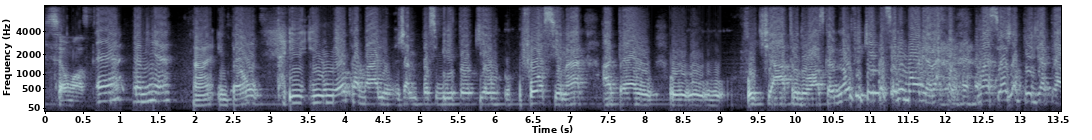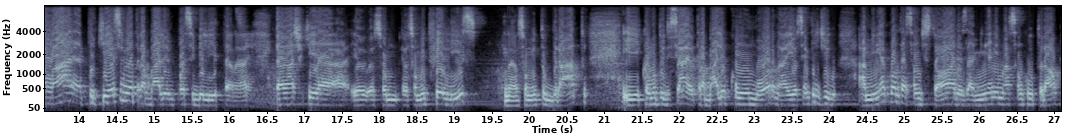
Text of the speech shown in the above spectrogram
Isso é um Oscar. É, pra mim é. Tá? Então, e, e, o meu trabalho já me possibilitou que eu fosse né, até o, o, o, o teatro do Oscar. Não fiquei para cerimônia, né? Mas se eu já pude ir até lá, é porque esse meu trabalho me possibilita, né? Então, eu acho que uh, eu, eu, sou, eu sou muito feliz né? Eu sou muito grato e como tu disse, ah, eu trabalho com humor, né? E eu sempre digo, a minha contação de histórias, a minha animação cultural,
